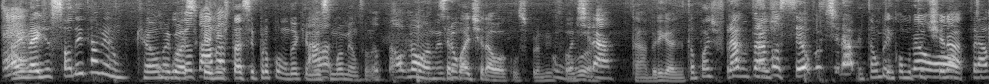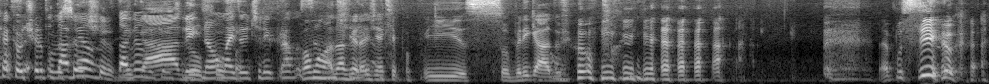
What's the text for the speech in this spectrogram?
É. Ao invés de só deitar mesmo, que é um Porque negócio eu que a tava- gente tá se propondo aqui tava nesse momento, né? Total, não, eu Você preocupo. pode tirar o óculos pra mim, por vou favor? tirar. Tá, obrigado. Então pode ficar. Pra, pra você, eu vou tirar. Então tem como Não, tu tirar? ó, tu quer que eu você. tire pra tá você? Eu vendo? tiro. Tá vendo que eu tirei? Não, mas fofa. eu tirei pra você, Vamos lá, dá uma viradinha aqui. pra- Isso, obrigado, viu? Não é possível, cara.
